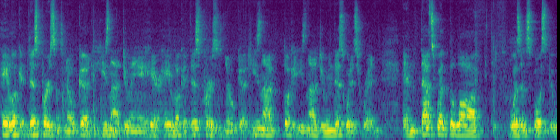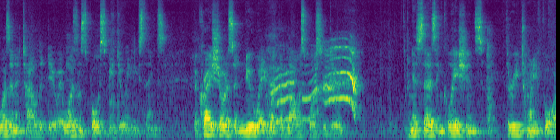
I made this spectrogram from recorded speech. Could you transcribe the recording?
hey, look at this person's no good. He's not doing it here. Hey, look at this person's no good. He's not, look at, he's not doing this, what it's written. And that's what the law wasn't supposed to, be, wasn't entitled to do. It wasn't supposed to be doing these things. But Christ showed us a new way what the law was supposed to do. And it says in Galatians 3.24,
